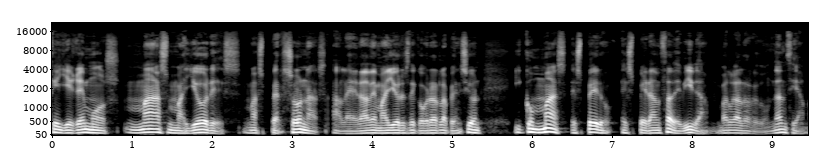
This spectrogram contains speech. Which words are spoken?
que lleguemos más mayores, más personas a la edad de mayores de cobrar la pensión y con más, espero, esperanza de vida, valga la redundancia.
